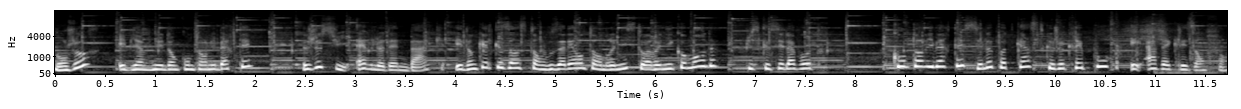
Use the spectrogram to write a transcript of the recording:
Bonjour et bienvenue dans Compte en Liberté. Je suis Eve Lodenbach et dans quelques instants vous allez entendre une histoire unique au monde puisque c'est la vôtre. Compte en Liberté, c'est le podcast que je crée pour et avec les enfants.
